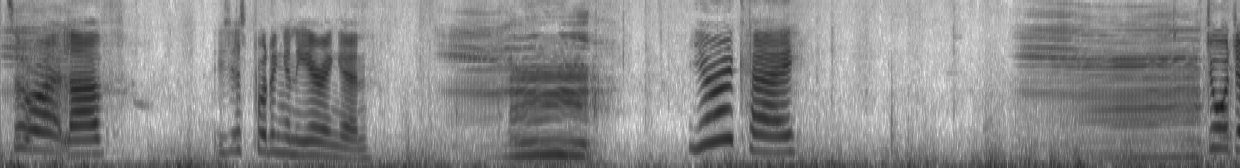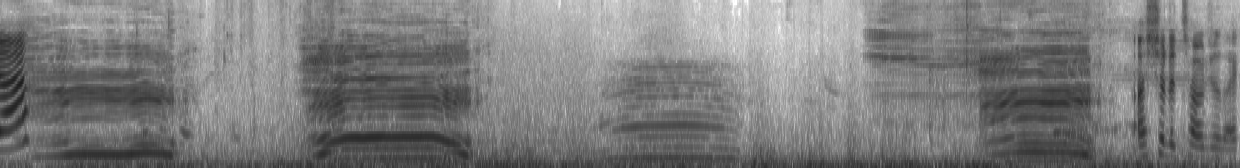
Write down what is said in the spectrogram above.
It's alright, love. He's just putting an earring in. You're okay. Georgia? I should have told you they're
